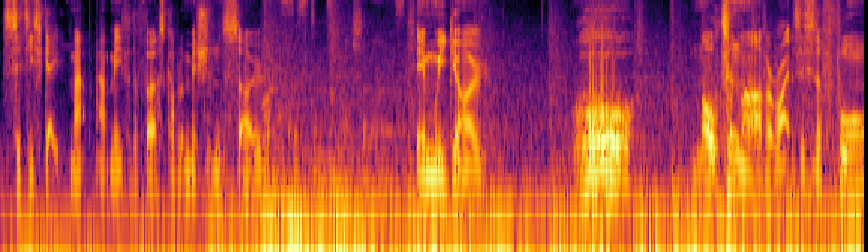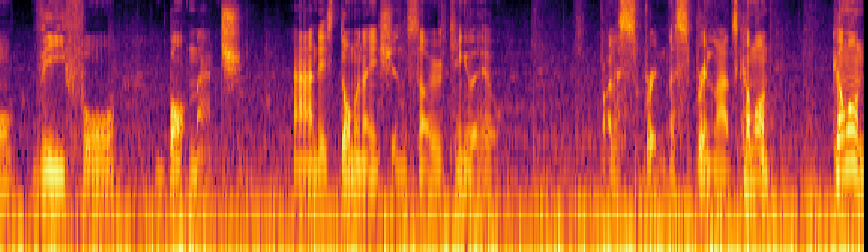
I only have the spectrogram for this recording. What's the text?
cityscape map at me for the first couple of missions. So All systems initialized. in we go. Oh, molten lava. Right, so this is a 4v4 bot match, and it's domination. So king of the hill. Right, let's sprint. Let's sprint, lads. Come on, come on.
